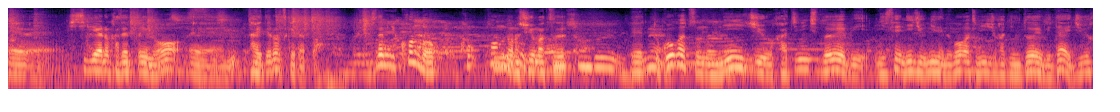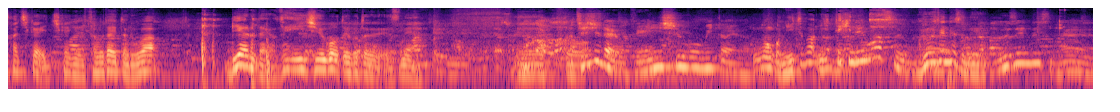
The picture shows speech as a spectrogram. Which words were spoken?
えーシチリアの風というのを、えータイトルをつけたと。ちなみに今度こ今度の週末、えーっと5月の28日土曜日2022年の5月28日土曜日第18回1回目のサブタイトルは「リアルだよ全員集合」ということでですね。えーっと8時だよ全員集合みたいな。なんか似てま似てきてますよね。偶然ですね。偶然ですね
